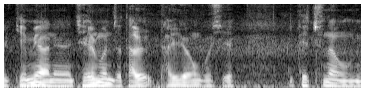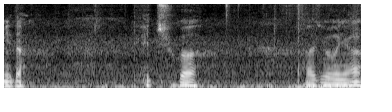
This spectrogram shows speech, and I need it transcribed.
우리 개미 안에는 제일 먼저 달, 달려온 곳이 이 대추나무입니다. 대추가 아주 그냥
